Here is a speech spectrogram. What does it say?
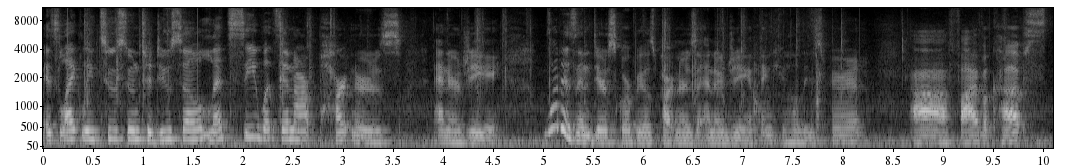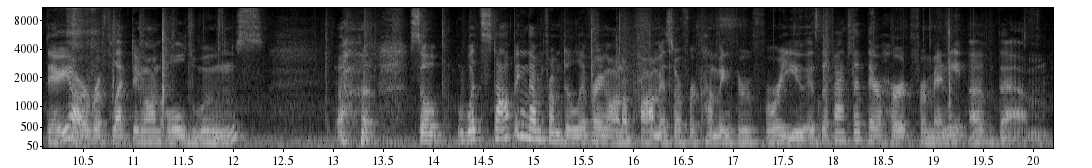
it's likely too soon to do so. Let's see what's in our partner's energy. What is in Dear Scorpio's partner's energy? Thank you, Holy Spirit. Ah, Five of Cups. They are reflecting on old wounds. so what's stopping them from delivering on a promise or for coming through for you is the fact that they're hurt for many of them.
